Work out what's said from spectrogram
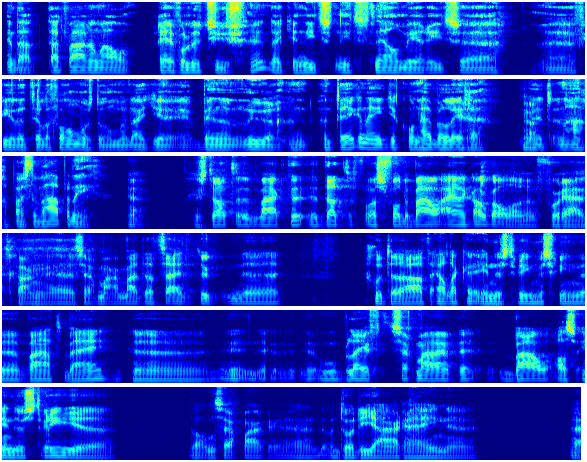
En dat, dat waren al revoluties. Hè? Dat je niet, niet snel meer iets uh, uh, via de telefoon moest doen. Maar dat je binnen een uur een, een tekeningetje kon hebben liggen. Met een aangepaste wapening. Ja. Dus dat, eh, maakte, dat was voor de bouw eigenlijk ook al een vooruitgang, uh, zeg maar. Maar dat zijn natuurlijk... goed, daar had elke industrie misschien baat bij. hoe bleef zeg maar, de bouw als industrie dan zeg maar, door de jaren heen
